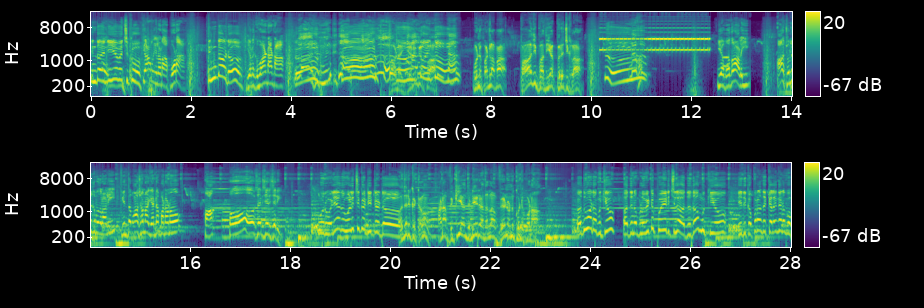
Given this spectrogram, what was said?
இந்த நீயே வச்சுக்கோ தேவை இல்லடா போடா இந்தாடா எனக்கு வேண்டாம்டா. ஒண்ணு பண்ணலாமா பாதி பாதியா பிரிச்சுக்கலாம். என் முதலாளி. ஆ சொல்லுங்க முதலாளி. இந்த மாசம் நான் என்ன பண்ணணும்? ஆ ஓ சரி சரி சரி. ஒரு வழியா அதை ஒளிச்சு கட்டிட்டடா அது இருக்கட்டும் ஆனா விக்கியா திடீர் அதெல்லாம் வேணும்னு கொண்டு போனா. அதுவாடா முக்கியம். அது நம்மள விட்டு போயிடுச்சுல அதுதான் முக்கியம். இதுக்கப்புறம் அந்த கிழங்க நம்ம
